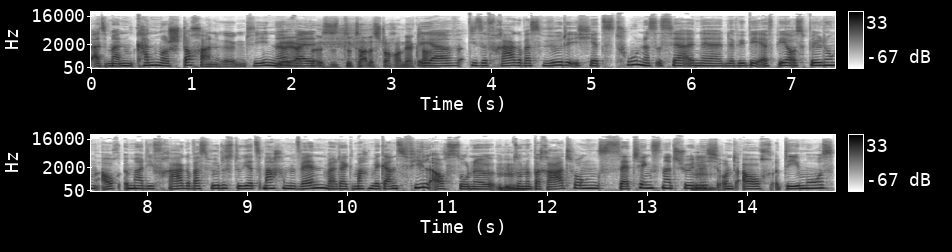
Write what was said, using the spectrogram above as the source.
also man kann nur stochern irgendwie. Ne? Ja, ja Weil, es ist totales Stochern, ja klar. Ja, diese Frage, was würde ich jetzt tun? Das ist ja in der, in der BBFB-Ausbildung auch immer die Frage, was würdest du jetzt machen, wenn? Weil da machen wir ganz viel auch so eine, mhm. so eine Beratungssettings natürlich mhm. und und auch Demos.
